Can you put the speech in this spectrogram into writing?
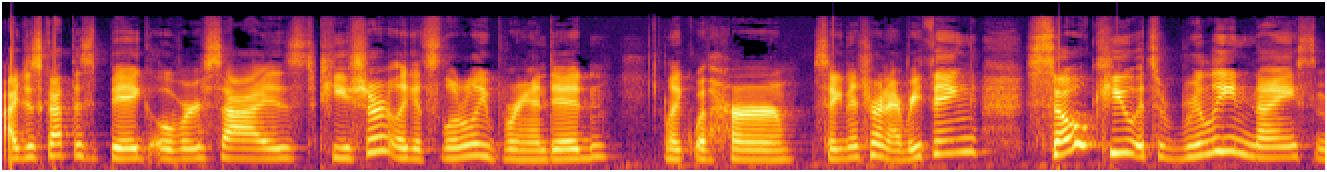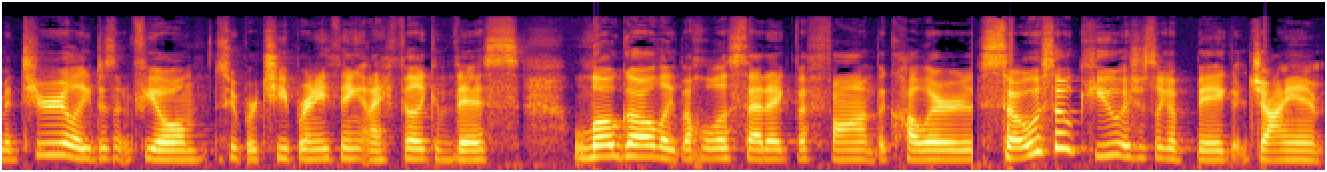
I just got this big oversized t-shirt. Like it's literally branded like with her signature and everything. So cute. It's a really nice material. Like, it doesn't feel super cheap or anything. And I feel like this logo, like the whole aesthetic, the font, the colors, so, so cute. It's just like a big, giant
